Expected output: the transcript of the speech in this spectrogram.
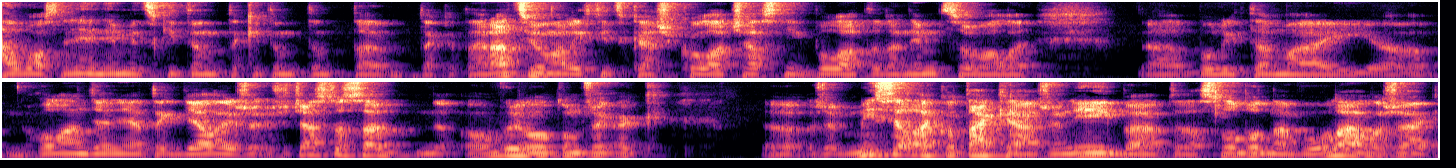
alebo vlastne nie nemecký, ten, taký ten, ten, tá, taká tá racionalistická škola, časť nich bola teda Nemcov, ale uh, boli tam aj uh, Holandiania a tak ďalej, že, že často sa hovorilo o tom, že ak uh, že mysel ako taká, že nie iba teda slobodná vôľa, ale že ak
